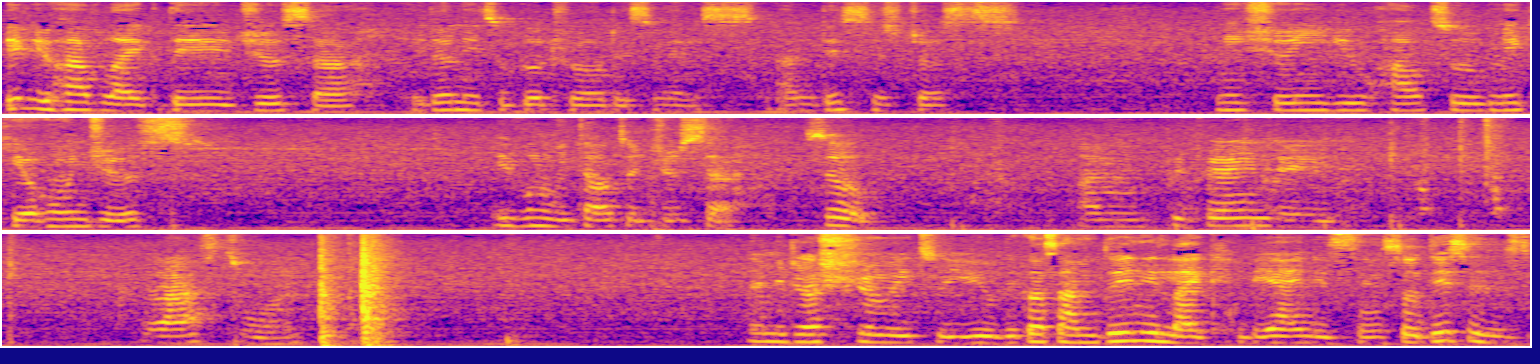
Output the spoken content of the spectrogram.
if you have like the juicer you don't need to go through all this mess and this is just me showing you how to make your own juice even without a juicer. So I'm preparing the last one let me just show it to you because I'm doing it like behind the scenes. So this is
